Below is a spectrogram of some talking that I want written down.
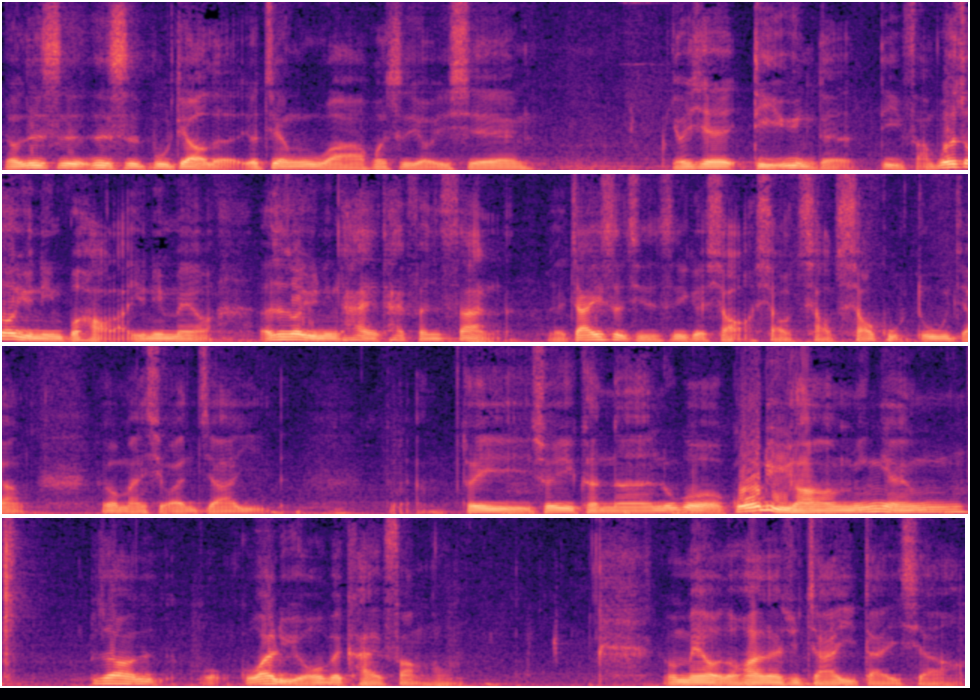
有日式日式步调的，有建物啊，或是有一些有一些底蕴的地方。不是说云林不好啦，云林没有，而是说云林太太分散了。对，嘉义市其实是一个小小小小古都，这样，所以我蛮喜欢嘉义的。对啊，所以所以可能如果国旅好像明年不知道国国外旅游会不会开放哦？如果没有的话，再去嘉义待一下哦。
